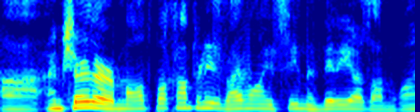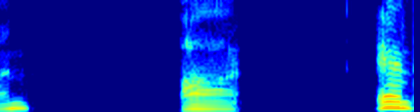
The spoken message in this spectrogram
Uh, I'm sure there are multiple companies, but I've only seen the videos on one. Uh, and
